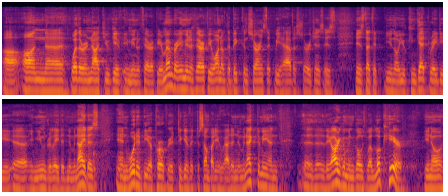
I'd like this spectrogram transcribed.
on uh, whether or not you give immunotherapy. Remember, immunotherapy, one of the big concerns that we have as surgeons is, is that it, you, know, you can get uh, immune-related pneumonitis, and would it be appropriate to give it to somebody who had a pneumonectomy? And the, the, argument goes, well, look here, you know,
